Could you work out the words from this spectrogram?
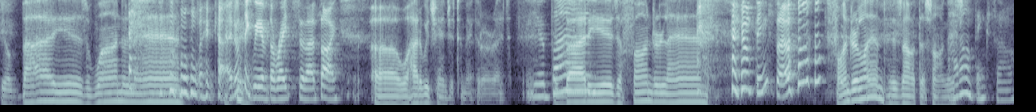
Your body is a wonderland. Oh my god! I don't think we have the rights to that song. uh, well, how do we change it to make it all right? Your Your body. body is a funderland. I don't think so. funderland is not what the song is. I don't think so.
